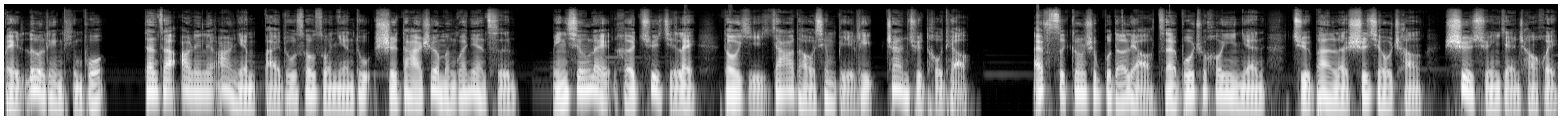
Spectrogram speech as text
被勒令停播，但在二零零二年百度搜索年度十大热门关键词，明星类和剧集类都以压倒性比例占据头条。F 四更是不得了，在播出后一年举办了十九场视巡演唱会，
